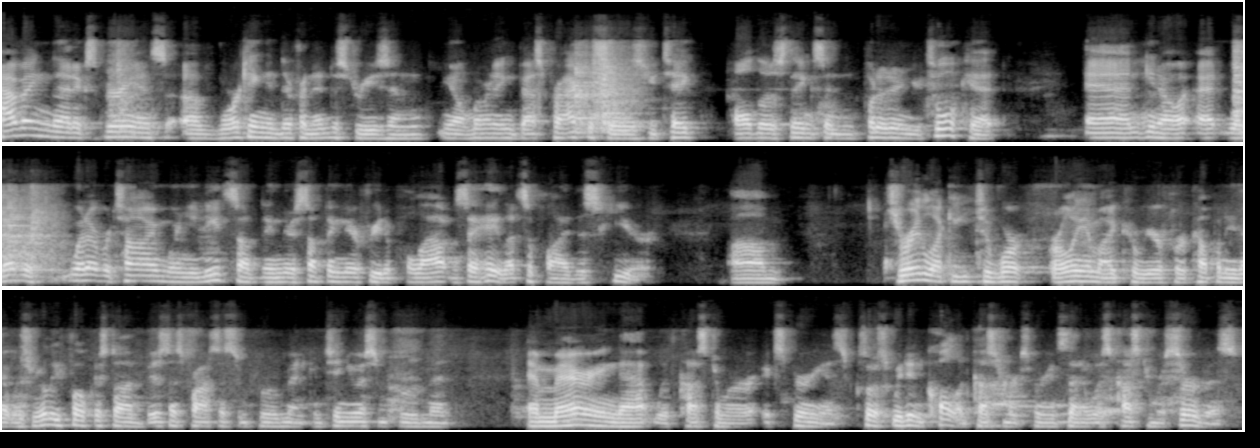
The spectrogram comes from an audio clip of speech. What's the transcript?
having that experience of working in different industries and you know learning best practices, you take all those things and put it in your toolkit. And you know, at whatever whatever time when you need something, there's something there for you to pull out and say, "Hey, let's apply this here." Um, was very lucky to work early in my career for a company that was really focused on business process improvement, continuous improvement, and marrying that with customer experience. So we didn't call it customer experience, then it was customer service,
